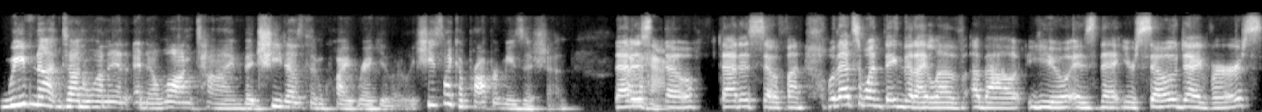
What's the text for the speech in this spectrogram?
we've not done one in, in, a long time, but she does them quite regularly. She's like a proper musician. That is so that is so fun. Well, that's one thing that I love about you is that you're so diverse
